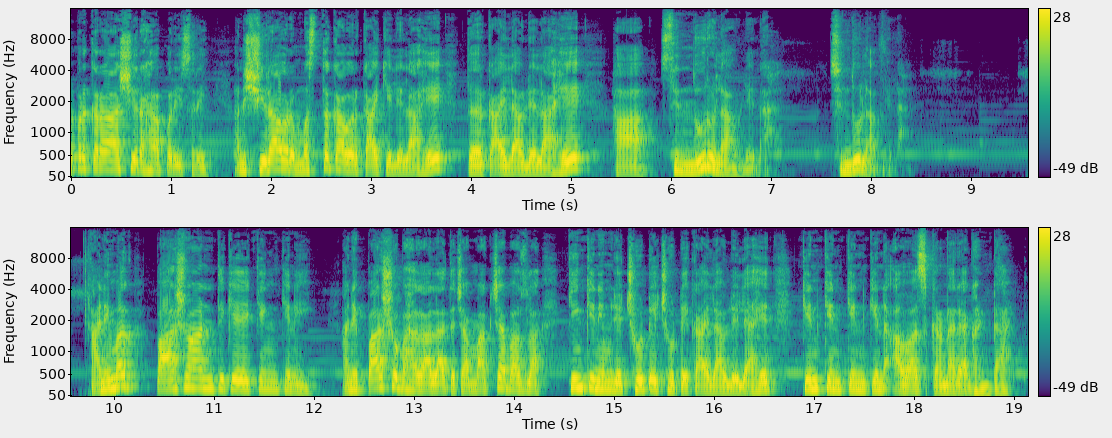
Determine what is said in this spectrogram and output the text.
प्रकरा शिरा परिसरे. आणि शिरावर मस्तकावर काय केलेलं आहे? तर काय लावलेलं आहे? हा सिंदूर लावलेला सिंदूर लावलेला. आणि मग पार्श्वांतिके किंकिनी आणि पार्श्वभागाला त्याच्या मागच्या बाजूला किंकिनी म्हणजे छोटे छोटे काय लावलेले आहेत? किनकिन किनकिन आवाज करणाऱ्या घंटा. आहेत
